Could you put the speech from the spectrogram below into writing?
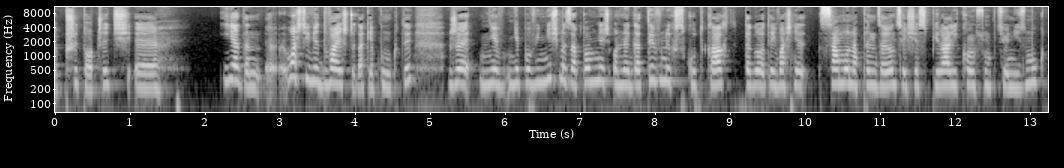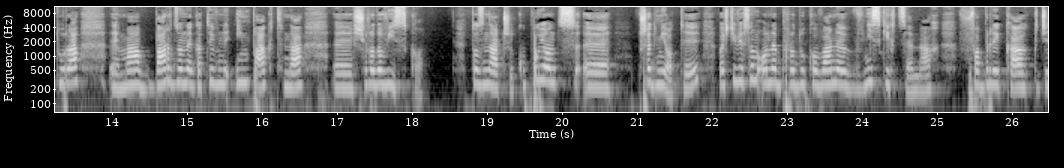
y, przytoczyć y, jeden, e, właściwie dwa jeszcze takie punkty, że nie, nie powinniśmy zapomnieć o negatywnych skutkach tego, tej właśnie samonapędzającej się spirali konsumpcjonizmu, która e, ma bardzo negatywny impact na e, środowisko. To znaczy, kupując przedmioty, właściwie są one produkowane w niskich cenach, w fabrykach, gdzie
